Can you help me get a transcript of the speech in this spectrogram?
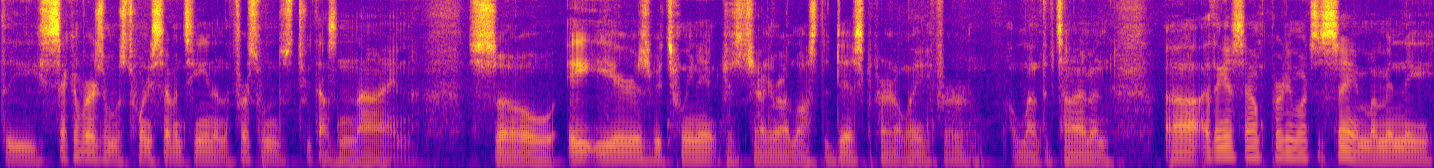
the second version was 2017, and the first one was 2009. So eight years between it, because Johnny Rod lost the disc apparently for a length of time, and uh, I think it sounds pretty much the same. I mean, the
